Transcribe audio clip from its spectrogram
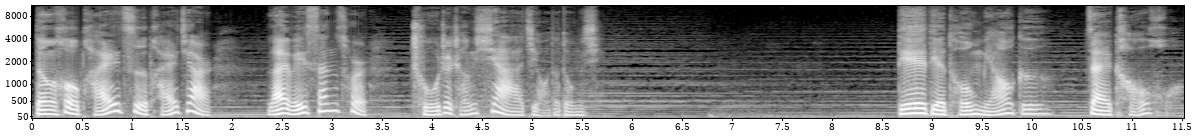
等候排次排件儿，来为三翠儿处置成下酒的东西。爹爹同苗哥在烤火，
